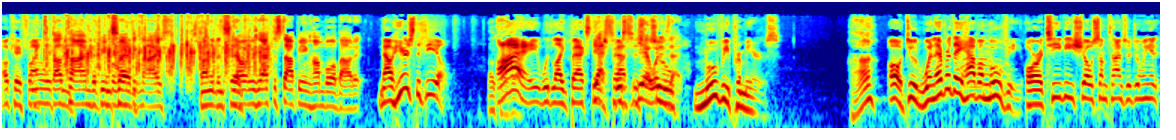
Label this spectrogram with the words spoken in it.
Okay, finally, It's about time that people recognize. It's finally been You said. know, we have to stop being humble about it. Now here's the deal. Okay, I would like backstage Yes, passes yeah, to movie premieres. Huh? Oh, dude, whenever they have a movie or a TV show, sometimes they're doing it,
